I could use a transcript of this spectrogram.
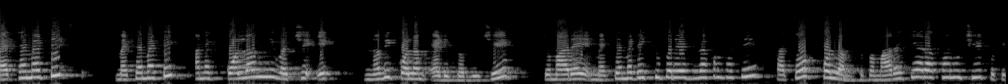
મેથેમેટિક્સ મેથેમેટિક્સ અને કોલમની વચ્ચે એક નવી કોલમ એડ કરવી છે. તો મારે મેથેમેટિક્સ ઉપર એડ રાખવાનું થશે? કાં તો કોલમ. તો મારે ક્યાં રાખવાનું છે? તો કે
